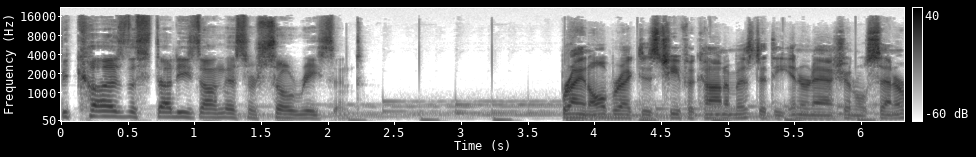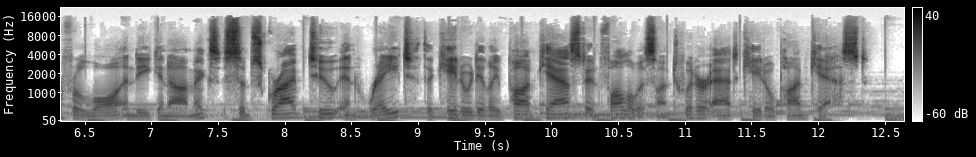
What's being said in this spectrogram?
because the studies on this are so recent. Brian Albrecht is chief economist at the International Center for Law and Economics. Subscribe to and rate the Cato Daily Podcast and follow us on Twitter at Cato Podcast.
